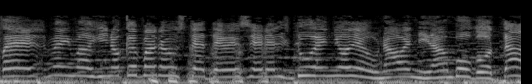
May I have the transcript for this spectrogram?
Pues me imagino que para usted debe ser el dueño de una avenida en Bogotá.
